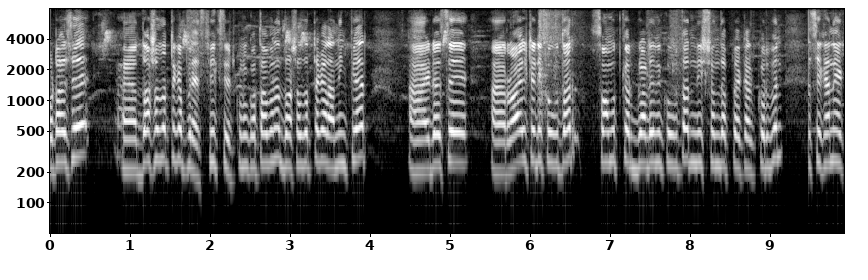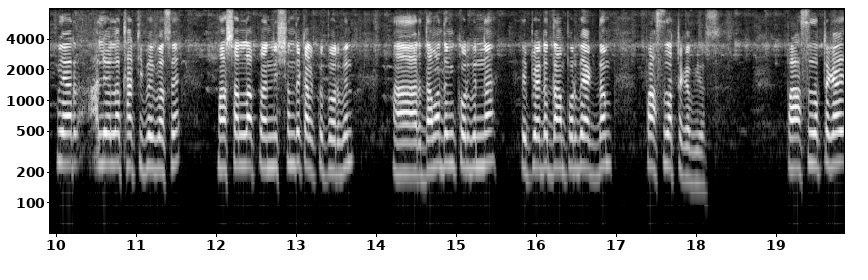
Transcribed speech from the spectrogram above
ওটা হচ্ছে দশ হাজার টাকা প্রাইস ফিক্সড রেট কোনো কথা হবে না। দশ হাজার টাকা রানিং পেয়ার এটা হচ্ছে রয়্যাল টেডি কবুতর, চমৎকার ব্লাডেনি কবুতর, নিঃসন্দেহে আপনারা কালেক্ট করবেন। সেখানে এক পেয়ার আলিওয়ালা থার্টি ফাইভ আছে। মার্শাল্লাহ আপনারা নিঃসন্দেহে কালেক্ট করতে পারবেন আর দামাদামি করবেন না। এই পেয়ারটার দাম পড়বে একদম পাঁচ হাজার টাকা বিয়ার্স পাঁচ হাজার টাকায়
